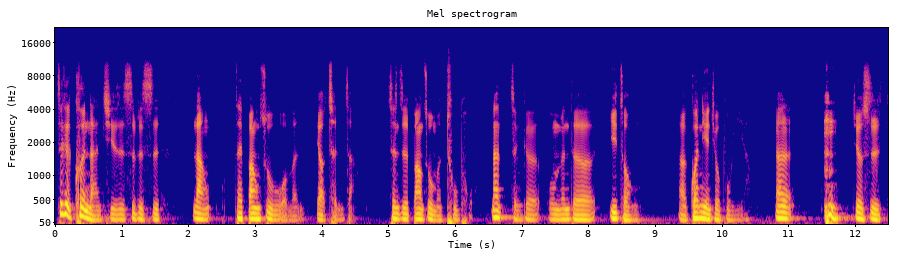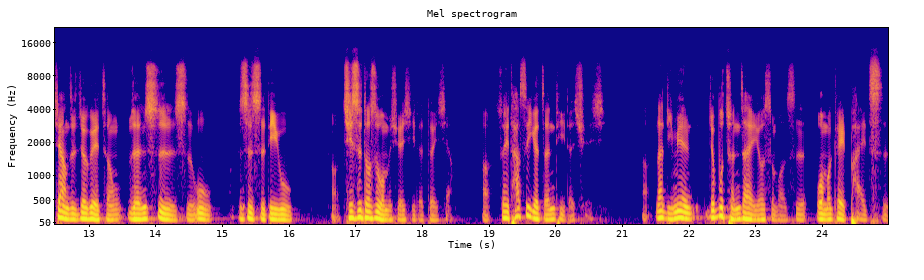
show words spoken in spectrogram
这个困难其实是不是让在帮助我们要成长，甚至帮助我们突破？那整个我们的一种呃观念就不一样。那 就是这样子就可以从人事时务。是实地物，啊，其实都是我们学习的对象，啊，所以它是一个整体的学习，啊，那里面就不存在有什么是我们可以排斥，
